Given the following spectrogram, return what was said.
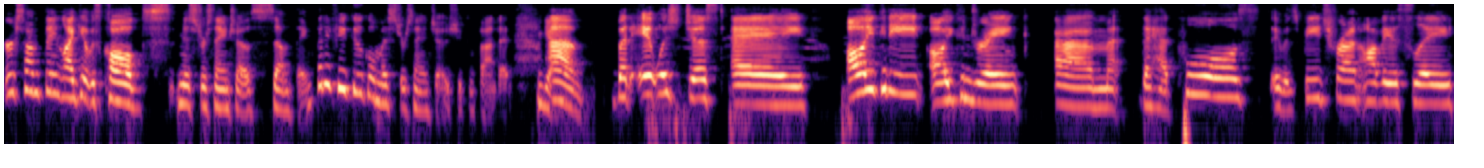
or something. Like it was called Mr. Sancho's something. But if you Google Mr. Sancho's, you can find it. Yeah. Um, but it was just a all you could eat, all you can drink. Um, they had pools. It was beachfront, obviously.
